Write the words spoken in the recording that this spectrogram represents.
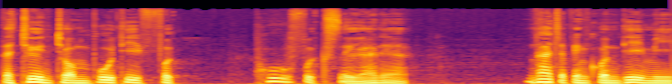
แต่ชื่นชมผู้ที่ฝึก ผู้ฝึกเสือเนี่ย น่าจะเป็นคนที่มี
